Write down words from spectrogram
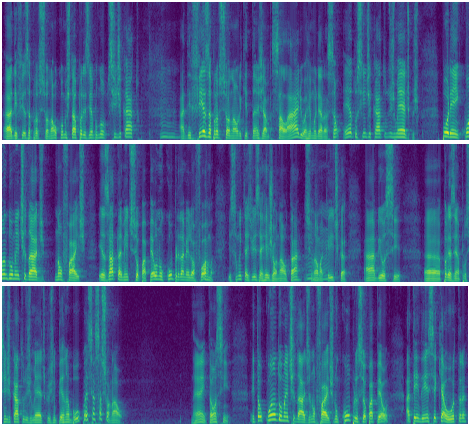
a defesa profissional, como está, por exemplo, no sindicato. A defesa profissional no que tange a salário, a remuneração, é do Sindicato dos Médicos. Porém, quando uma entidade não faz exatamente o seu papel, não cumpre da melhor forma, isso muitas vezes é regional, tá? Isso uhum. não é uma uhum. crítica a, B ou C. Uh, por exemplo, o Sindicato dos Médicos em Pernambuco é sensacional. Né? Então, assim, então quando uma entidade não faz, não cumpre o seu papel, a tendência é que a outra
